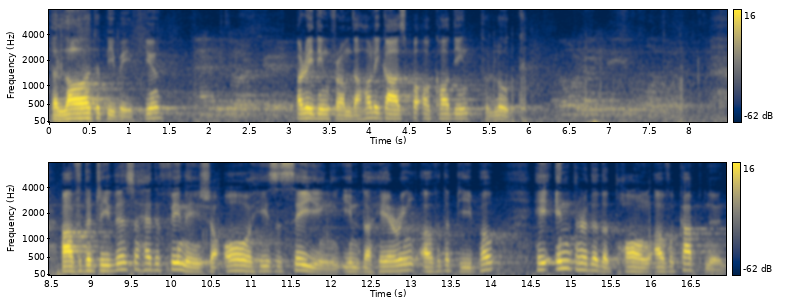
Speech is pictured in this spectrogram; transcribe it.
The Lord be with you. A reading from the Holy Gospel according to Luke. After Jesus had finished all his saying in the hearing of the people, he entered the town of Capernaum.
